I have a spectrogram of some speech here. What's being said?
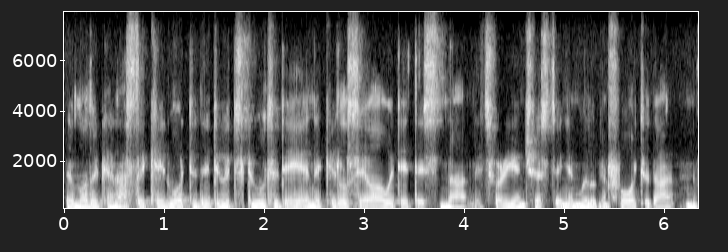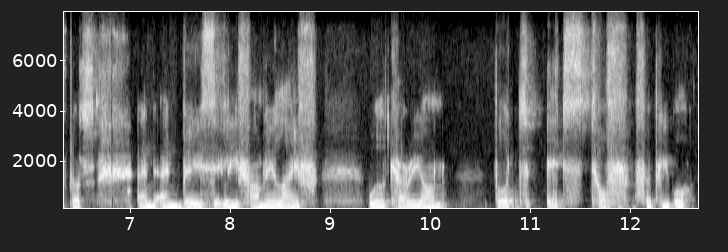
the mother can ask the kid, what did they do at school today? And the kid will say, oh, we did this and that. And it's very interesting. And we're looking forward to that. And of course, and, and basically family life will carry on. But it's tough for people.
